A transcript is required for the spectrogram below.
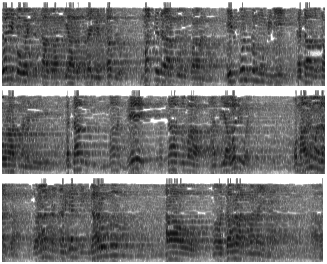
ولی بوجہ تاسو انبیاء اللہ من قبلو مقد راکور قرآن ان کنتم مومنین کتازو تورات من لے کتازو کی ایمان لے کتازو با انبیاء ولی وجہ۔ و معلوم اللہ کا قرآن نا سرگن انکارو کو آو تورات منائینا آو،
